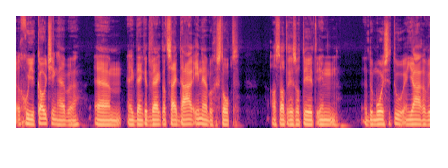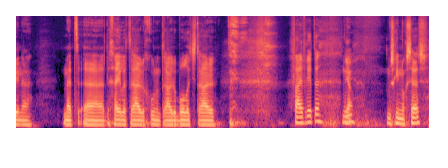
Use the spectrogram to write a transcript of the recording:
goede coaching hebben. Ehm, en ik denk het werk dat zij daarin hebben gestopt, als dat resulteert in de mooiste tour in jaren winnen met eh, de gele trui, de groene trui, de bolletje trui. Vijf ritten nu, Ja. misschien nog zes.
